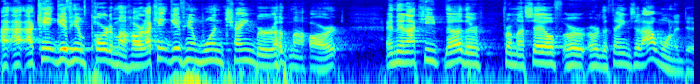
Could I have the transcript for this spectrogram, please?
I, I, can't give him part of my heart. I can't give him one chamber of my heart, and then I keep the other for myself or, or the things that I want to do.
